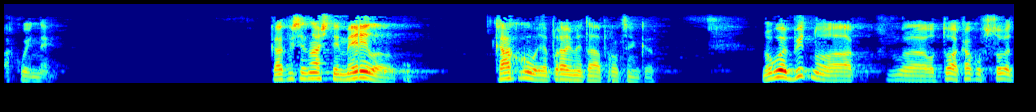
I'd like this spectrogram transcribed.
а кој не? Какви се нашите мерила? Како ја правиме таа проценка? Многу е битно, а од тоа каков совет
